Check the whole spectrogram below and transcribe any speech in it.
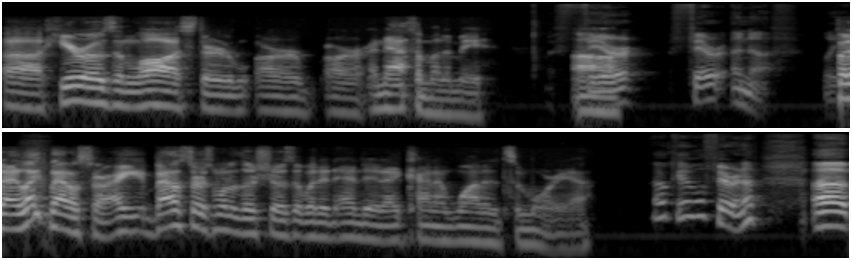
uh Heroes and Lost are are are anathema to me. fair fair enough Liam. Uh, But I like Battlestar. I Battlestar is one of those shows that when it ended, I kind of wanted some more, yeah. Okay, well, fair enough. Uh,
